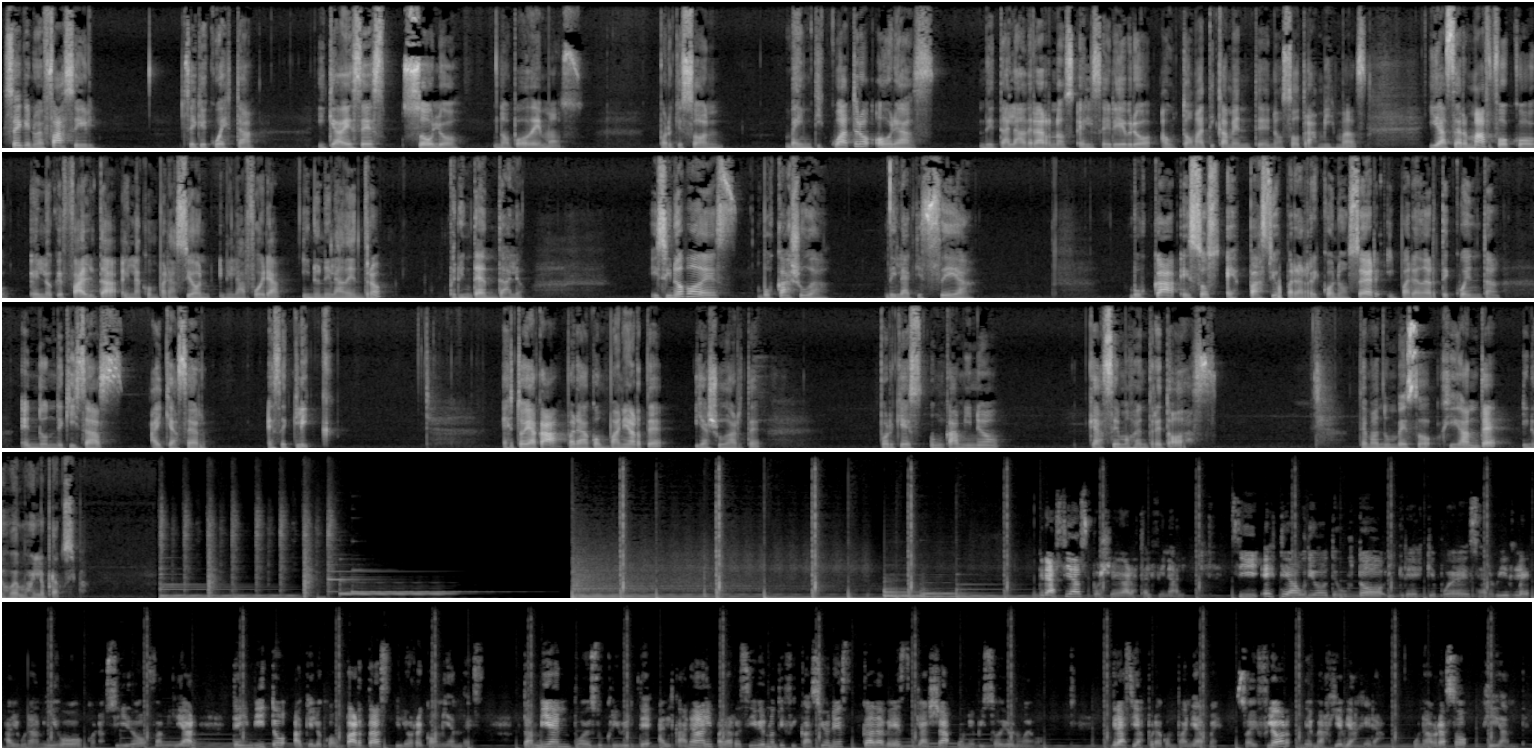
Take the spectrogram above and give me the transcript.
Sé que no es fácil, sé que cuesta y que a veces solo no podemos, porque son 24 horas de taladrarnos el cerebro automáticamente nosotras mismas y hacer más foco en lo que falta, en la comparación, en el afuera y no en el adentro, pero inténtalo. Y si no podés, busca ayuda de la que sea Busca esos espacios para reconocer y para darte cuenta en dónde quizás hay que hacer ese clic. Estoy acá para acompañarte y ayudarte porque es un camino que hacemos entre todas. Te mando un beso gigante y nos vemos en la próxima. Gracias por llegar hasta el final. Si este audio te gustó y crees que puede servirle a algún amigo, conocido, familiar, te invito a que lo compartas y lo recomiendes. También puedes suscribirte al canal para recibir notificaciones cada vez que haya un episodio nuevo. Gracias por acompañarme. Soy Flor de Magia Viajera. Un abrazo gigante.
